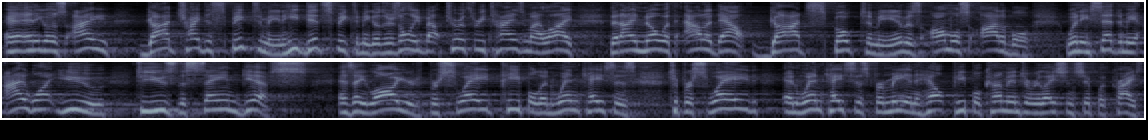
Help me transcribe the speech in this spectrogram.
And he goes, I, God tried to speak to me, and he did speak to me. He goes, There's only about two or three times in my life that I know without a doubt God spoke to me. And it was almost audible when he said to me, I want you to use the same gifts as a lawyer to persuade people and win cases, to persuade and win cases for me and help people come into relationship with Christ.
